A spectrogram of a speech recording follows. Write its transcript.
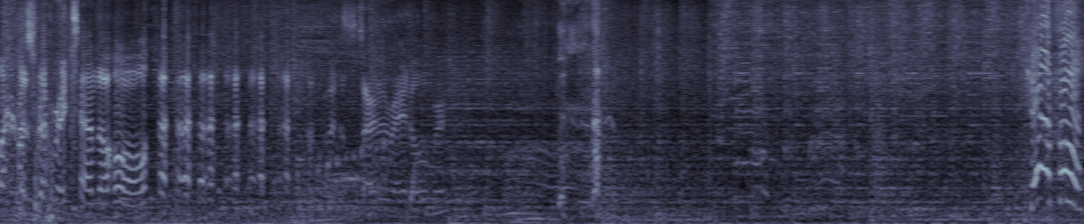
I almost went right down the hole. I would have started right over. Careful!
